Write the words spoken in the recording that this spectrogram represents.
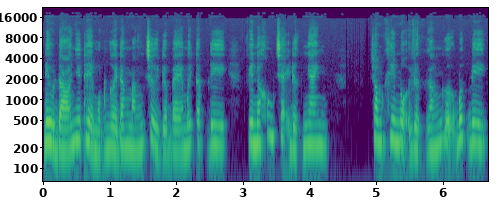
Điều đó như thể một người đang mắng chửi đứa bé mới tập đi vì nó không chạy được nhanh, trong khi nội việc gắng gượng bước đi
